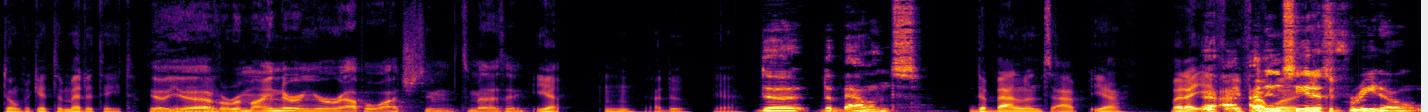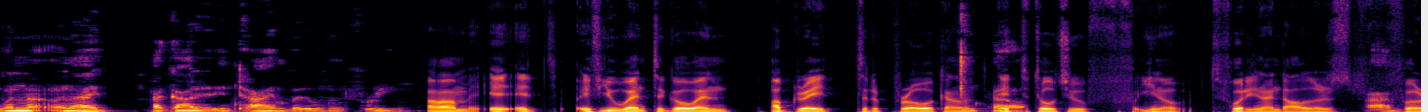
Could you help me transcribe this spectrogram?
don't forget to meditate. Yeah, you have a reminder in your Apple Watch to to meditate. Yeah, mm-hmm, I do. Yeah, The the balance. the balance app. Yeah, but I, if, I, if I I, didn't wanna- see it as could- free though. When when I I got it in time, but it wasn't free. Um, it, it if you went to go and upgrade to the pro account, Oh. it told you, f- you know, forty nine dollars for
